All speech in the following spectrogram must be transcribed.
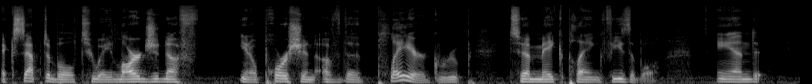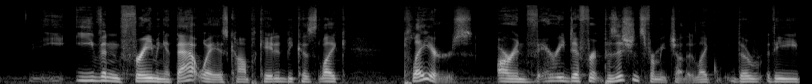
acceptable to a large enough you know portion of the player group to make playing feasible. And even framing it that way is complicated because like players are in very different positions from each other. Like the the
